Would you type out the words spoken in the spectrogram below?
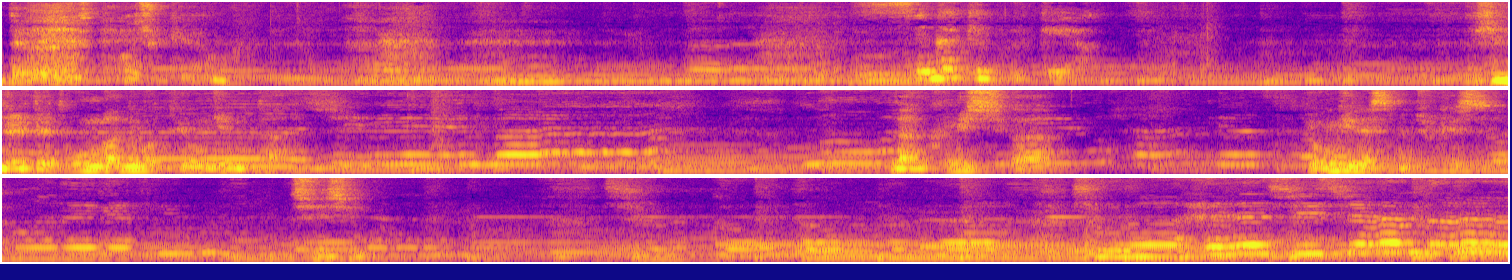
내가 여기서 도와줄게요. 생각해 볼게요. 힘들 때 도움받는 것도 용기입니다. 난 금희 씨가 용기 냈으면 좋겠어요. 진심으로. 네.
